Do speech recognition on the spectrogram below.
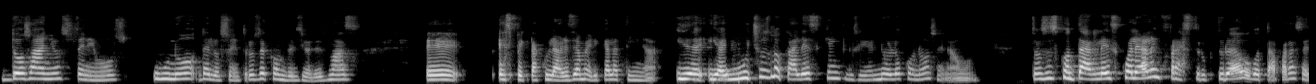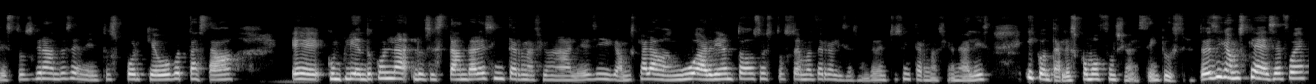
dos años tenemos uno de los centros de convenciones más eh, espectaculares de América Latina y, hay muchos locales que inclusive no lo conocen aún. Entonces, contarles cuál era la infraestructura de Bogotá para hacer estos grandes eventos, por qué Bogotá estaba eh, cumpliendo con los estándares internacionales y digamos que a la vanguardia en todos estos temas de realización de eventos internacionales y contarles cómo funciona esta industria. Entonces, digamos que ese fue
